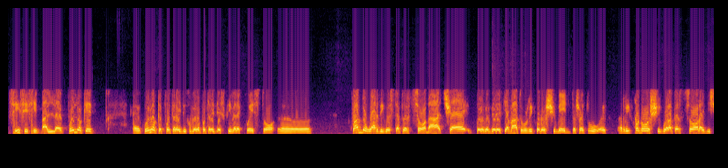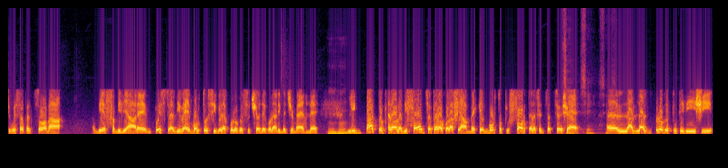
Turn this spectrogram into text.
Sì, sì, sì, ma il, quello, che, eh, quello che potrei, come lo potrei descrivere è questo. Eh, quando guardi questa persona c'è quello che viene chiamato un riconoscimento, cioè tu eh, riconosci quella persona e dici questa persona mi è familiare. Questo è, è, molto simile a quello che succede con le anime gemelle. Mm-hmm. L'impatto, però, la differenza però con la fiamma è che è molto più forte la sensazione. Sì, cioè, sì, sì, eh, la, la, quello che tu ti dici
